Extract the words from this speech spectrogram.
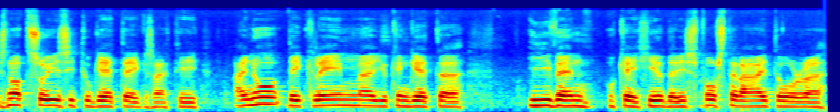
it's not so easy to get exactly. I know they claim uh, you can get uh, even, okay, here there is forsterite or uh,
